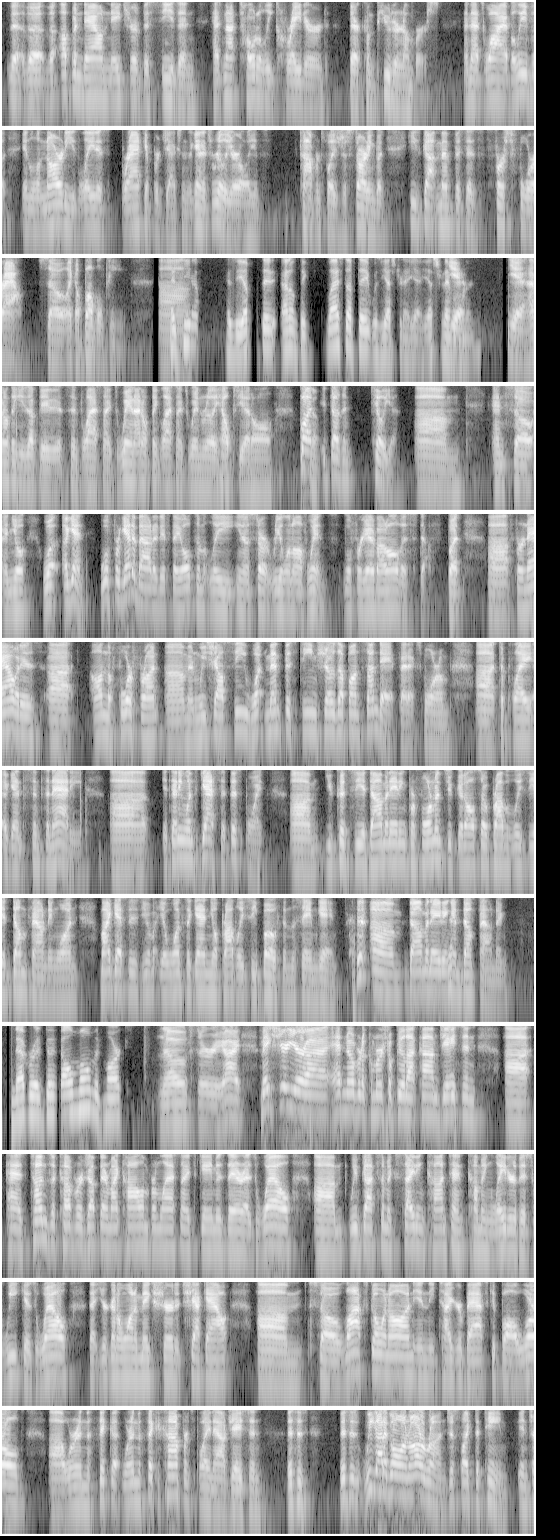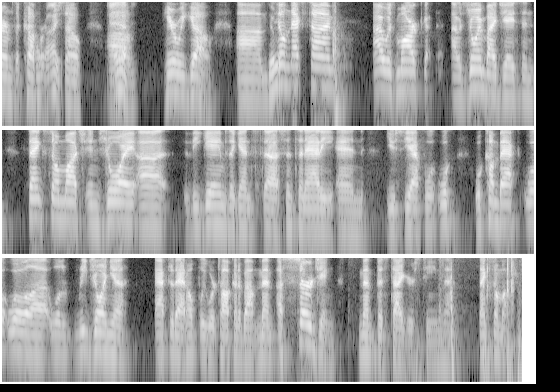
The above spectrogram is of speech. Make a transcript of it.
the the the up and down nature of the season has not totally cratered their computer numbers. And that's why I believe in Lunardi's latest bracket projections. Again, it's really early. It's conference play is just starting, but he's got Memphis as first four out. So like a bubble team. Has he Um, up, has he updated? I don't think last update was yesterday. Yeah, yesterday Yeah. morning. Yeah, I don't think he's updated it since last night's win. I don't think last night's win really helps you at all, but No. it doesn't kill you. Um, and so, and you'll, well, again, we'll forget about it if they ultimately, you know, start reeling off wins. We'll forget about all this stuff. But uh, for now, it is uh, on the forefront, um, and we shall see what Memphis team shows up on Sunday at FedEx Forum uh, to play against Cincinnati. Uh, it's anyone's guess at this point. Um, you could see a dominating performance. You could also probably see a dumbfounding one. My guess is you, you once again you'll probably see both in the same game, um, dominating and dumbfounding. Never a dull moment, Mark. No, sorry. All right. Make sure you're uh, heading over to commercialappeal.com. Jason uh, has tons of coverage up there. My column from last night's game is there as well. Um, we've got some exciting content coming later this week as well that you're going to want to make sure to check out. Um, so lots going on in the Tiger basketball world. Uh, we're in the thick of, we're in the thick of conference play now, Jason. This is this is we got to go on our run just like the team in terms of coverage. Right. So um, yeah. here we go. Um, till next time, I was Mark. I was joined by Jason. Thanks so much. Enjoy uh, the games against uh, Cincinnati and UCF. We'll, we'll we'll come back. We'll we'll uh, we'll rejoin you after that. Hopefully, we're talking about Mem- a surging Memphis Tigers team. Then, thanks so much.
